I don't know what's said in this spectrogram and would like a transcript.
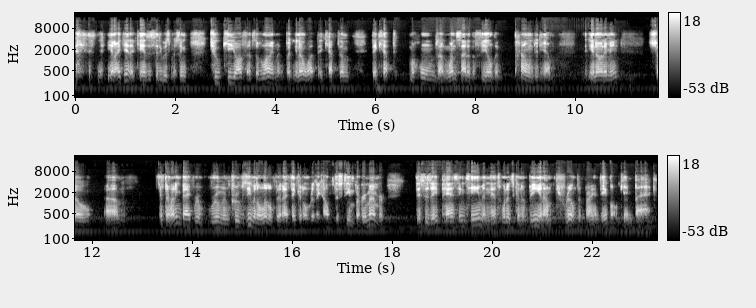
and I get it. Kansas City was missing two key offensive linemen, but you know what? They kept him. They kept Mahomes on one side of the field and pounded him. You know what I mean? So. Um, if the running back room improves even a little bit, I think it'll really help this team. But remember, this is a passing team, and that's what it's going to be. And I'm thrilled that Brian Daboll came back.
